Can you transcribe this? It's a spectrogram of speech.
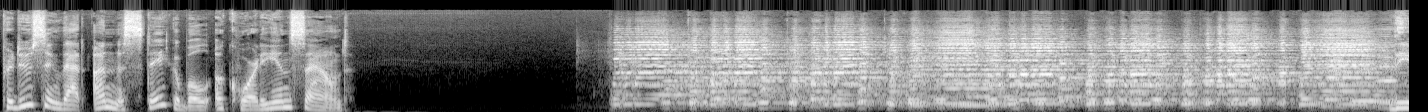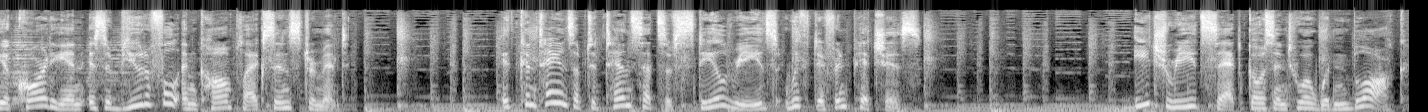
producing that unmistakable accordion sound. The accordion is a beautiful and complex instrument. It contains up to 10 sets of steel reeds with different pitches. Each reed set goes into a wooden block.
